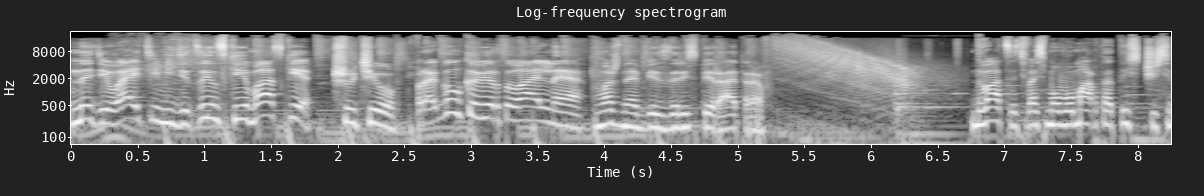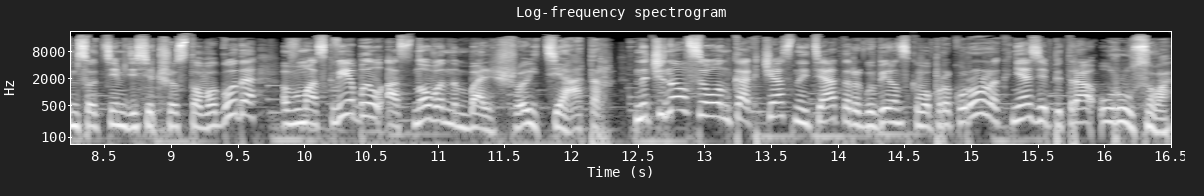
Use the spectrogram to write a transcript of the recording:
Надевайте медицинские маски. Шучу. Прогулка виртуальная. Можно без респираторов. 28 марта 1776 года в Москве был основан Большой театр. Начинался он как частный театр губернского прокурора князя Петра Урусова.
